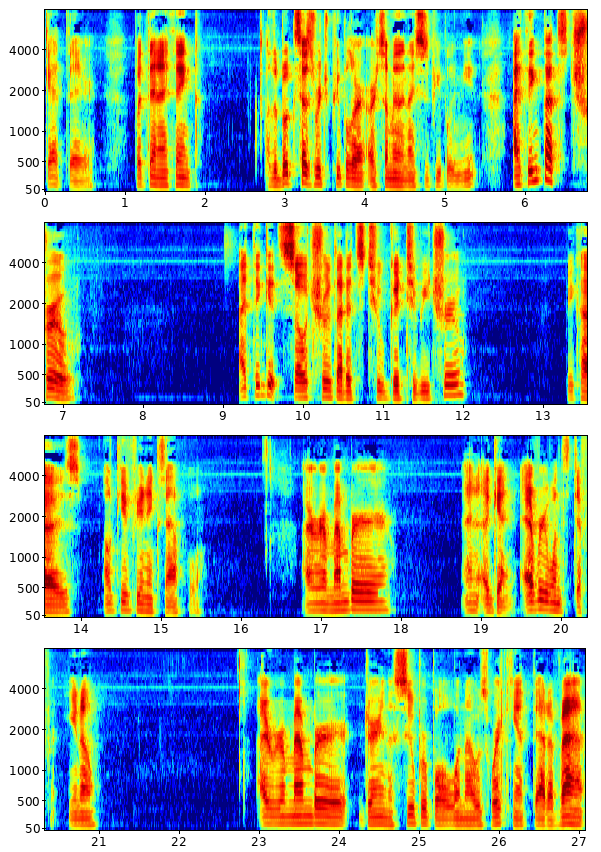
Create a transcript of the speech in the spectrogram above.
get there. But then I think the book says rich people are, are some of the nicest people you meet. I think that's true I think it's so true that it's too good to be true. Because I'll give you an example. I remember, and again, everyone's different, you know? I remember during the Super Bowl when I was working at that event,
